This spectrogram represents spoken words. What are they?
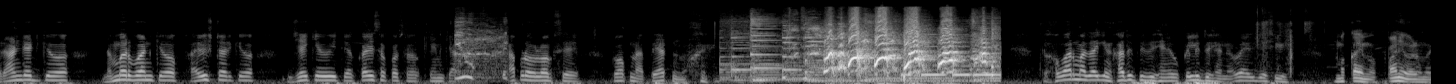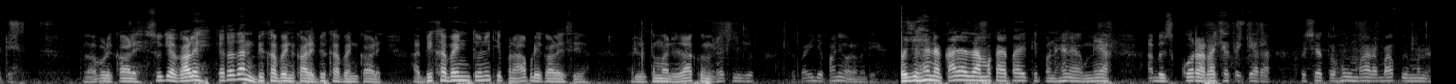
બ્રાન્ડેડ કયો નંબર વન કયો ફાઇવ સ્ટાર કયો, જે કેવી રીતે કહી શકો છો, કેમ કે આપણો વ્લોગ છે ટોપના પેટનો. તો સવારમાં જાગીને ખાધું પીધું છે ને એવું કરી લીધું છે ને, હવે આવી જશે મકાઈમાં પાણી વાળવા માટે. તો આપણે કાળે, શું ક્યાં કાળે? કહેતા હતા ને ભીખાભાઈને કાળે ભીખાભાઈને કાળે. આ ભીખાભાઈને તો નથી, પણ આપણે કાળે છે. એટલે તમારે રાખવું રાખી લીધો તો પાઈ જાય પાણી વાળવા માટે. પછી છે ને કાલે જ મકાઈ પાઈ હતી, પણ હે ને મેં આ બધું કોરા રાખ્યા હતા ક્યારા. પછી તો હું મારા બાપુ મને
